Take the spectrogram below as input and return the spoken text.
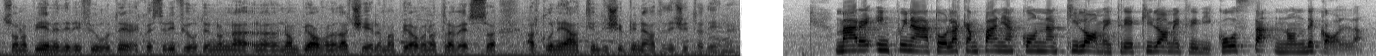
sono piene di rifiuti e questi rifiuti non, eh, non piovono dal cielo ma piovono attraverso alcuni atti indisciplinati dei cittadini. Mare inquinato, la campagna con chilometri e chilometri di costa non decolla.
